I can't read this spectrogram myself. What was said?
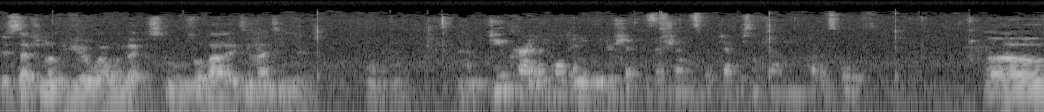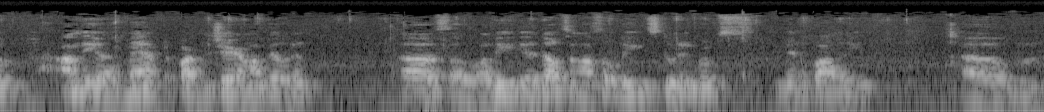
the exception of a year where I went back to school, so about 18, 19 years. Um, Do you currently hold any leadership positions with Jefferson County Public Schools? Uh, I'm the uh, math department chair in my building. Uh, so I lead the adults and also lead student groups, men equality. Um,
